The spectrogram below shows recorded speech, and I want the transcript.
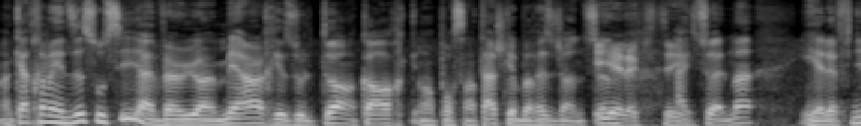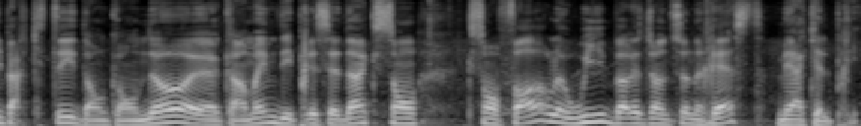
en 90 aussi, avait eu un meilleur résultat encore en pourcentage que Boris Johnson. Et elle a quitté. Actuellement. Et elle a fini par quitter. Donc, on a euh, quand même des précédents qui sont, qui sont forts. Oui, Boris Johnson reste, mais à quel prix?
